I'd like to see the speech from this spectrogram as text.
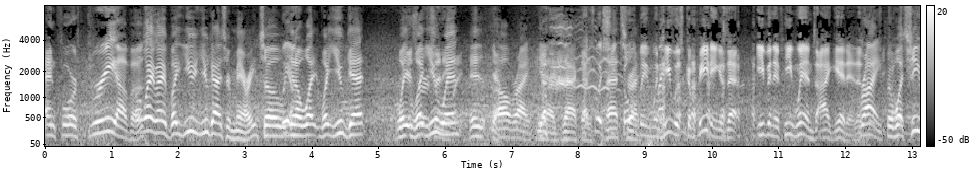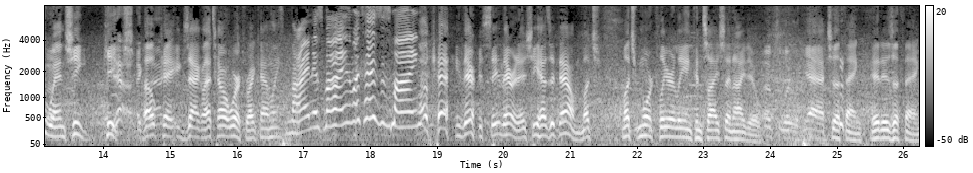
And for three of us, Oh, wait, wait, but you you guys are married, so We you are. know what what you get. What, Is what hers you win is Yeah. all right. Yeah, exactly. That's what she That's told right. me when he was competing. Is that even if he wins, I get it. That's Right, but what she wins, she keeps. Yeah, exactly. Okay, exactly. That's how it works, right, Kathleen? Mine is mine. What's his is mine. Okay, there. See, there it is. She has it down much, much more clearly and concise than I do. Absolutely. Yeah, it's a thing. it is a thing.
